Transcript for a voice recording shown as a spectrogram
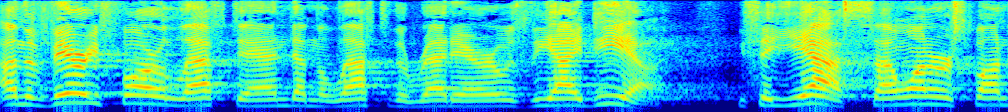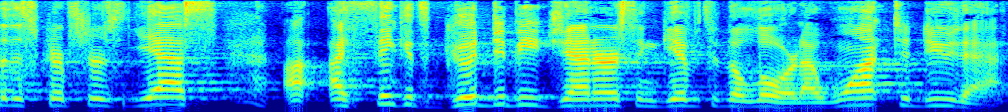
On the very far left end, on the left of the red arrow, is the idea. You say, Yes, I want to respond to the scriptures. Yes, I, I think it's good to be generous and give to the Lord. I want to do that.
